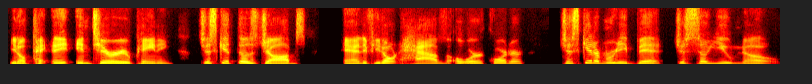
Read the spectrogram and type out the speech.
you know, pa- interior painting. Just get those jobs. And if you don't have a work order, just get them rebid, just so you know.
